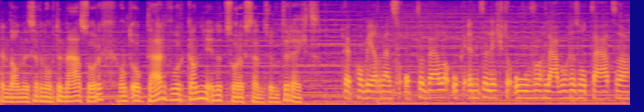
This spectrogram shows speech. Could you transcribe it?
En dan is er nog de nazorg, want ook daarvoor kan je in het zorgcentrum terecht. Wij proberen mensen op te bellen, ook in te lichten over laboresultaten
